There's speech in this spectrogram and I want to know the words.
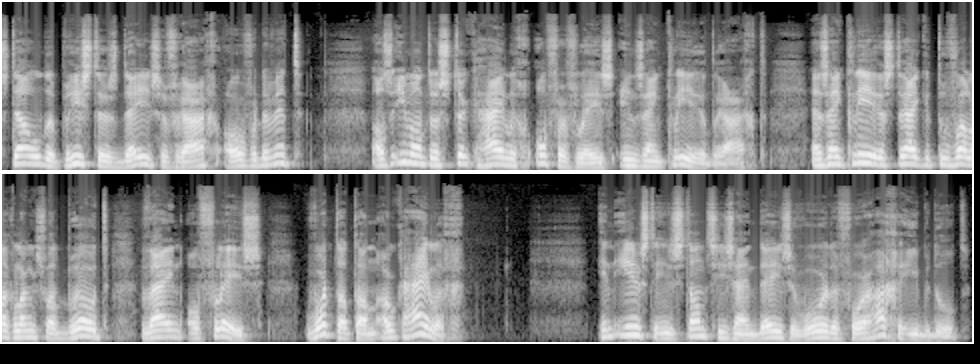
stel de priesters deze vraag over de wet. Als iemand een stuk heilig offervlees in zijn kleren draagt, en zijn kleren strijken toevallig langs wat brood, wijn of vlees, wordt dat dan ook heilig? In eerste instantie zijn deze woorden voor Haggai bedoeld.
